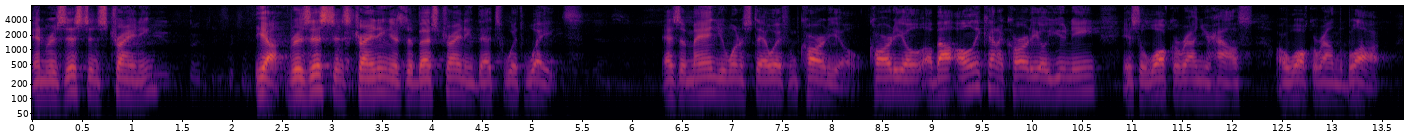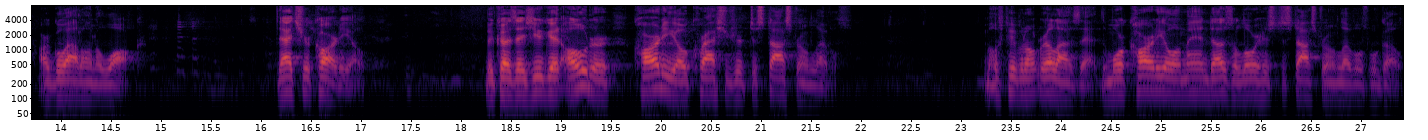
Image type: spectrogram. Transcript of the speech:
and resistance training, yeah, resistance training is the best training. That's with weights. As a man, you want to stay away from cardio. Cardio, about only kind of cardio you need is to walk around your house or walk around the block or go out on a walk. That's your cardio. Because as you get older, cardio crashes your testosterone levels. Most people don't realize that. The more cardio a man does, the lower his testosterone levels will go.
